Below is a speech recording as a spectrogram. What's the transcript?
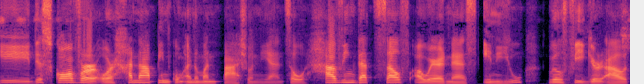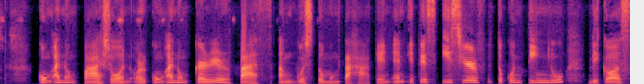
i-discover or hanapin kung ano man passion yan. So, having that self-awareness in you will figure out kung anong passion or kung anong career path ang gusto mong tahakin. And it is easier to continue because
